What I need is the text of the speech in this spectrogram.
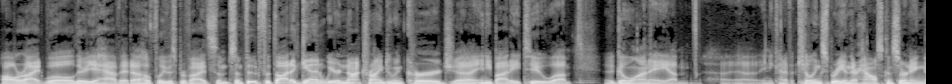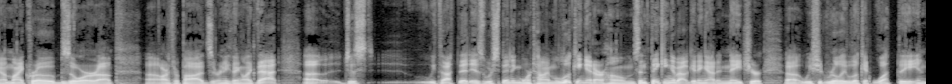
All right. Well, there you have it. Uh, hopefully, this provides some some food for thought. Again, we are not trying to encourage uh, anybody to uh, go on a um, uh, any kind of a killing spree in their house concerning microbes or arthropods or anything like that. just we thought that as we're spending more time looking at our homes and thinking about getting out in nature, uh, we should really look at what the in,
